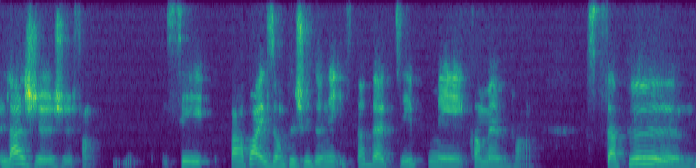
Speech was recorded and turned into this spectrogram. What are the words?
là, je, je c'est par rapport à l'exemple que je vais donner, it's not that deep, mais quand même, ça peut,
